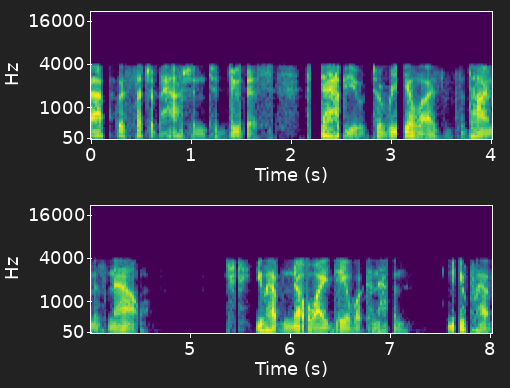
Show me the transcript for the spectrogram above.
back with such a passion to do this, to help you to realize that the time is now. You have no idea what can happen. You have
